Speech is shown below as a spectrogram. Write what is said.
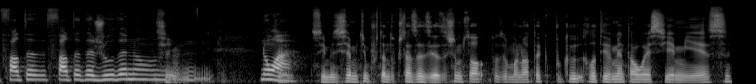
falta, falta de ajuda não, Sim. não há. Sim. Sim, mas isso é muito importante o que estás a dizer. Deixa-me só fazer uma nota, que porque relativamente ao SMS,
